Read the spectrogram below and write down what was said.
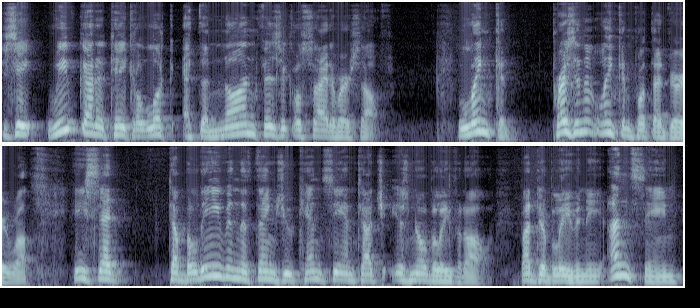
You see, we've got to take a look at the non physical side of ourselves. Lincoln, President Lincoln put that very well. He said, To believe in the things you can see and touch is no belief at all, but to believe in the unseen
